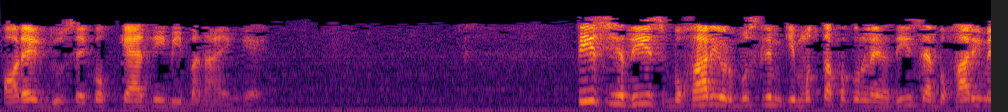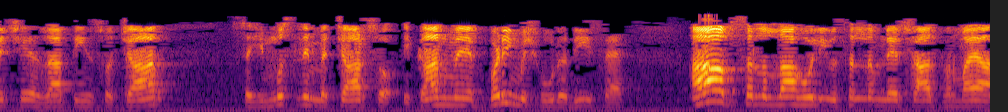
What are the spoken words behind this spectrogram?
اور ایک دوسرے کو قیدی بھی بنائیں گے۔ تیسری حدیث بخاری اور مسلم کی متفق حدیث ہے۔ بخاری میں چھ ہزار تین سو چار، صحیح مسلم میں چار سو اکانوے، بڑی مشہور حدیث ہے۔ آپ صلی اللہ علیہ وسلم نے ارشاد فرمایا،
